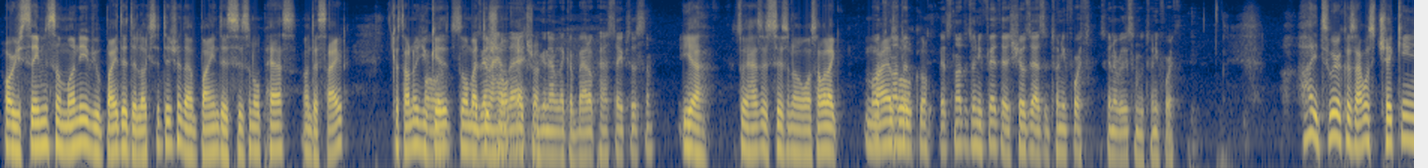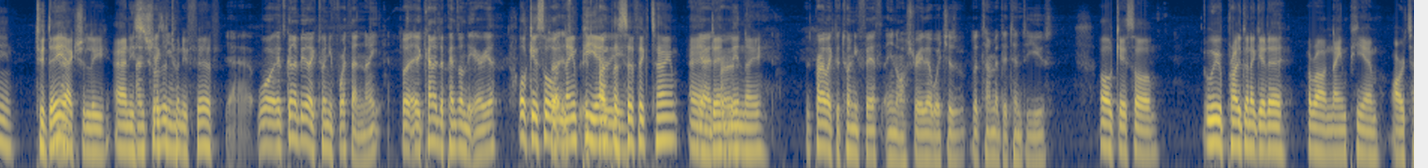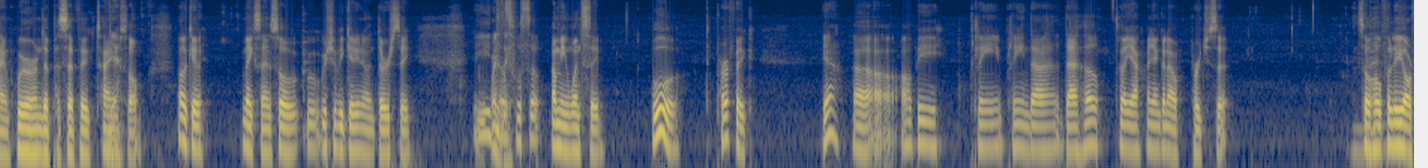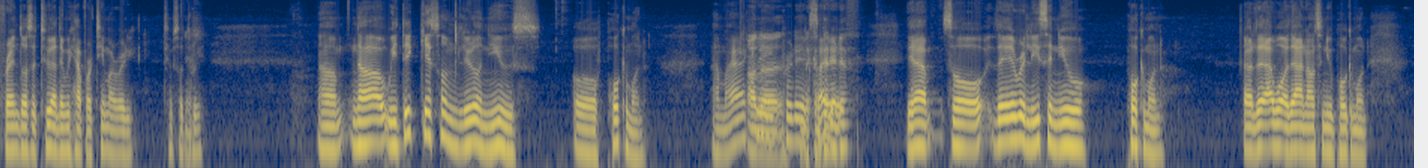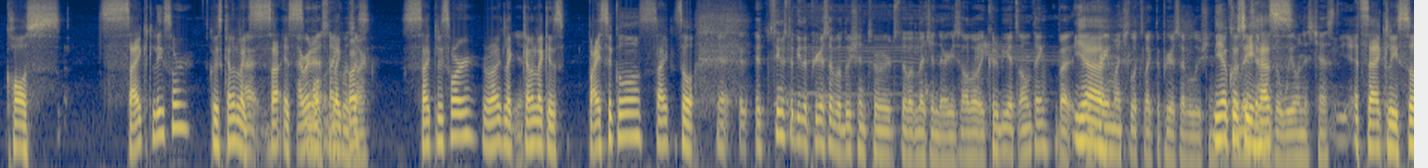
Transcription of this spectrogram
or you're saving some money if you buy the deluxe edition than buying the seasonal pass on the side. Cause I know you Oh, get some additional extra. We're gonna have like a battle pass type system. Yeah, so it has a seasonal one. So I'm like, Well, might it's as not well the, go. It's not the 25th. It shows it as the 24th. It's gonna release on the 24th. Hi, ah, it's weird because I was checking today Yeah. actually, and it I'm shows the twenty fifth. Yeah. Well, it's gonna be like 24th at night, but it kind of depends on the area. Okay, so, So nine it's p.m. probably- Pacific time, and Yeah, then probably- midnight. It's probably like the 25th in Australia, which is the time that they tend to use. Okay, so we're probably gonna get it around nine p.m. our time. We're on the Pacific time, Yeah. so okay, makes sense. So we- we should be getting it on Thursday. Wednesday. That's what's up. I mean Wednesday. Ooh, perfect. Yeah, uh, I'll- be playing playing that that hub. So yeah, I am gonna purchase it. So hopefully our friend does it too, and then we have our team already. Teams of Yes. three. Um, now we did get some little news of Pokemon. Am I actually Oh, the pretty the excited? competitive. Yeah, so they release a new Pokemon. Uh, they, well, they announced a new Pokemon called S- Cyclizar. Cause it's kind of like I- cy- it's I read it like Cyclizar, right? Like Yeah. kind of like his bicycle. Cycle. So Yeah, it, it seems to be the Pierce evolution towards the legendaries, although it could be its own thing. But Yeah. it very much looks like the Pierce evolution. Yeah, because he lizard, has- a wheel in his chest. Exactly. So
